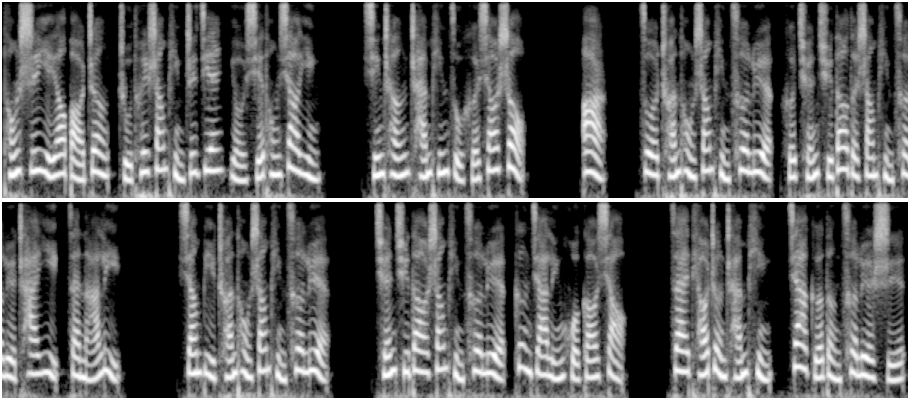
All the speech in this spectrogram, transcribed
同时也要保证主推商品之间有协同效应，形成产品组合销售。二、做传统商品策略和全渠道的商品策略差异在哪里？相比传统商品策略，全渠道商品策略更加灵活高效。在调整产品、价格等策略时，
